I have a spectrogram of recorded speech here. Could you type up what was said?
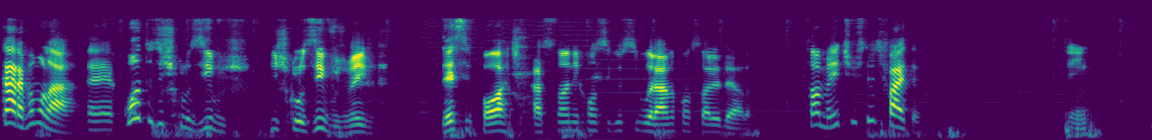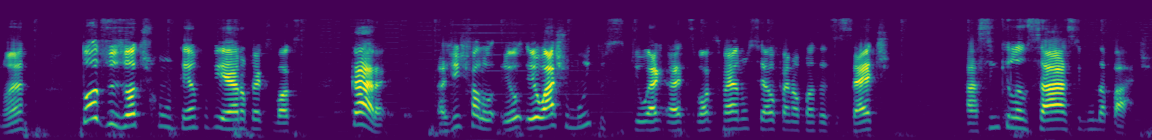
Cara, vamos lá. É, quantos exclusivos, exclusivos mesmo, desse porte a Sony conseguiu segurar no console dela? Somente o Street Fighter. Sim. Não é? Todos os outros com o tempo vieram para Xbox. Cara, a gente falou, eu, eu acho muito que o Xbox vai anunciar o Final Fantasy VII assim que lançar a segunda parte.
